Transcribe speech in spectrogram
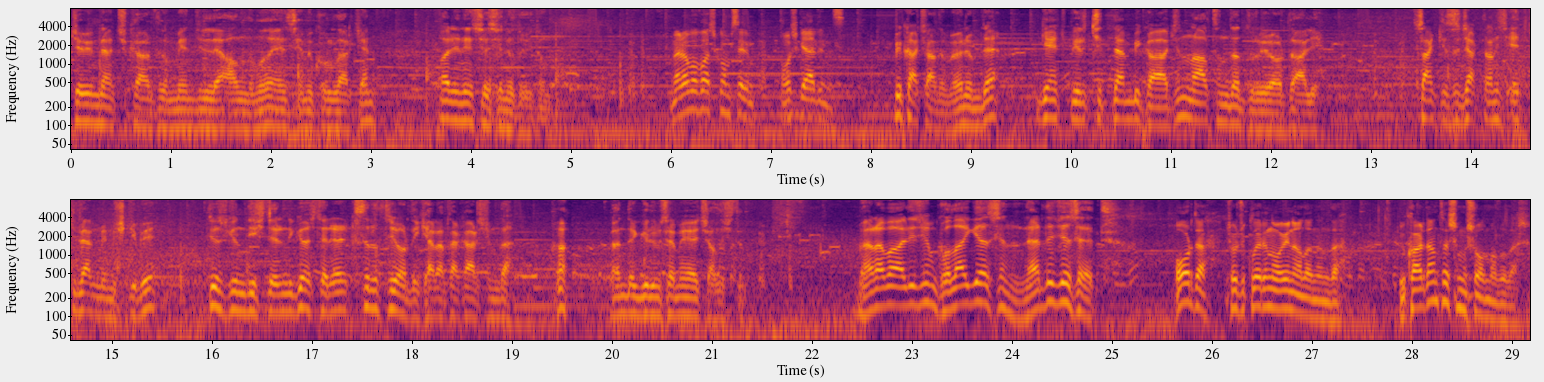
Cebimden çıkardığım mendille alnımı ensemi kurularken Ali'nin sesini duydum. Merhaba başkomiserim. Hoş geldiniz. Birkaç adım önümde genç bir çitlenbik ağacının altında duruyordu Ali. Sanki sıcaktan hiç etkilenmemiş gibi düzgün dişlerini göstererek sırıtıyordu kerata karşımda. ben de gülümsemeye çalıştım. Merhaba Ali'cim kolay gelsin. Nerede ceset? Orada, çocukların oyun alanında. Yukarıdan taşımış olmalılar.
